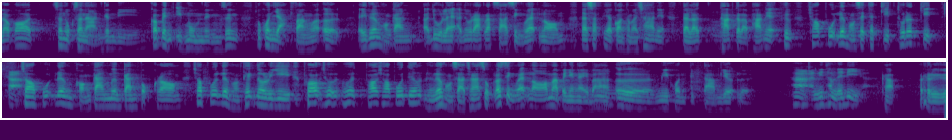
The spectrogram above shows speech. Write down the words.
แล้วก็สนุกสนานกันดี ก็เป็นอีกมุมหนึ่งซึ่งทุกคนอยากฟังว่าเออไอเรื่องของการดูแลอนุรักษ์รักษาสิ่งแวดล้อม และทรัพยากรธรรมชาติเนี่ยแต่ละพักแต่ละพักเนี่ยคือชอบพูดเรื่องของเศรษฐกิจธุรกิจ ครับ ชอบพูดเรื่องของการเมืองการปกครอง ชอบพูดเรื่องของเทคโนโลยีเพราะเพราะเพราะชอบพูดเรื่องถึงเรื่องของสาธารณสุข แล้วสิ่งแวดล้อมอะเป็นยังไงบ้างเออมีคนติดตามเยอะเลย ฮะ อันนี้ทำได้ดีฮะครับ หรือ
